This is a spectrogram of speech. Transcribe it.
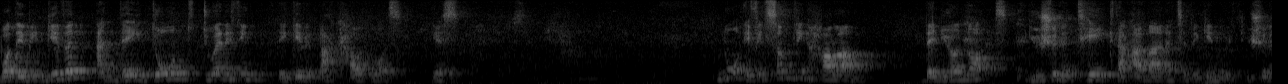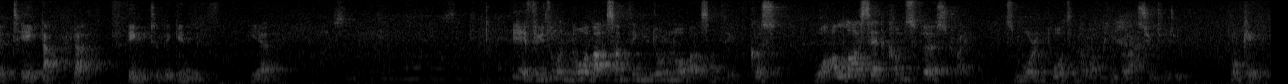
what they've been given, and they don't do anything, they give it back how it was. Yes? No, if it's something haram, then you're not, you shouldn't take that amana to begin with. You shouldn't take that, that thing to begin with. Yeah? Yeah, if you don't know about something, you don't know about something. Because what Allah said comes first, right? It's more important than what people ask you to do. Okay.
